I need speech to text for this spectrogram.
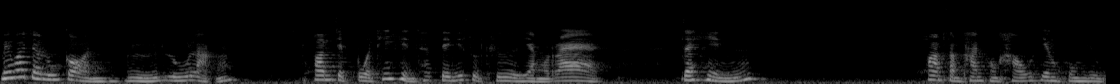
ไม่ว่าจะรู้ก่อนหรือรู้หลัง ความเจ็บปวดที่เห็นชัดเจนที่สุดคืออย่างแรก จะเห็น ความสัมพันธ์ของเขายังคงอยู่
